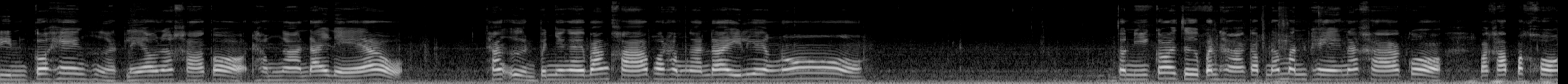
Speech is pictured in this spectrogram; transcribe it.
ดินก็แห้งเหือดแล้วนะคะ ก็ทำงานได้แล้ว ทางอื่นเป็นยังไงบ้างคะ พอทำงานได้เรียงนาะตอนนี้ก็เจอปัญหากับน้ำมันแพงนะคะ ก็ประคับประคอง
